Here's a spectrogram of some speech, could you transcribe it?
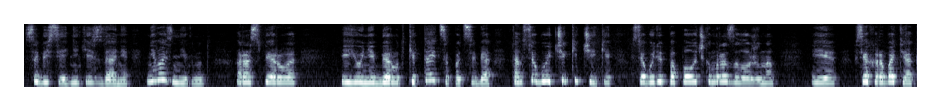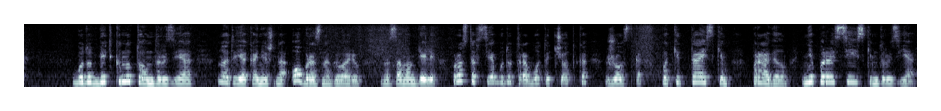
собеседники издания не возникнут. Раз с 1 июня берут китайцы под себя, там все будет чики-чики, все будет по полочкам разложено. И всех работяг будут бить кнутом, друзья. Ну, это я, конечно, образно говорю. На самом деле, просто все будут работать четко, жестко, по китайским правилам, не по российским, друзья.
